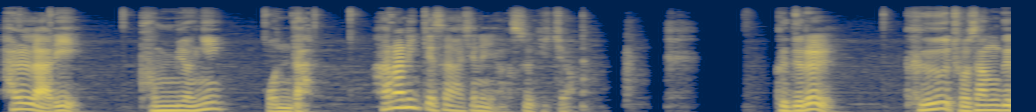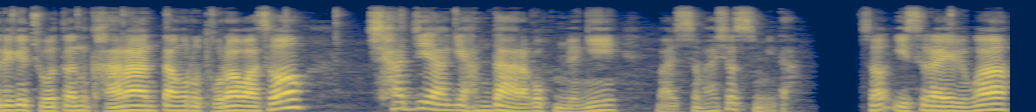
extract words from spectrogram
할 날이 분명히 온다. 하나님께서 하시는 약속이죠. 그들을 그 조상들에게 주었던 가나안 땅으로 돌아와서 차지하게 한다라고 분명히 말씀하셨습니다. 그래서 이스라엘과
